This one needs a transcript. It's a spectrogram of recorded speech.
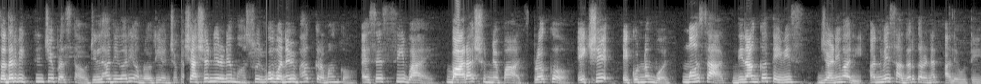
सदर व्यक्तींचे प्रस्ताव जिल्हाधिकारी अमरावती यांच्या शासन निर्णय महसूल व वन विभाग क्रमांक एस एस सी वाय बारा शून्य पाच प्रक एकशे एकोणनव्वद म सात दिनांक तेवीस जानेवारी अन्वे सादर करण्यात आले होते.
